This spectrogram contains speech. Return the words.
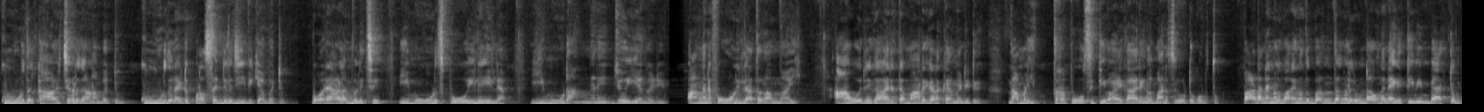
കൂടുതൽ കാഴ്ചകൾ കാണാൻ പറ്റും. കൂടുതലായിട്ട് പ്രസന്റിൽ ജീവിക്കാൻ പറ്റും. ഒരാളും വിളിച്ച് ഈ മൂഡ് സ്പോയിൽ ചെയ്യില്ല. ഈ മൂഡ് അങ്ങനെ എൻജോയ് ചെയ്യാൻ കഴിയും. അങ്ങനെ ഫോണില്ലാത്ത നന്നായി. ആ ഒരു കാര്യത്തെ മറികടക്കാൻ വേണ്ടിയിട്ട് നമ്മൾ ഇത്ര പോസിറ്റീവായ കാര്യങ്ങൾ മനസ്സിലോട്ട് കൊടുത്തു. പഠനങ്ങൾ പറയുന്നത് ബന്ധങ്ങളിൽ ഉണ്ടാകുന്ന നെഗറ്റീവ് ഇമ്പാക്റ്റും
